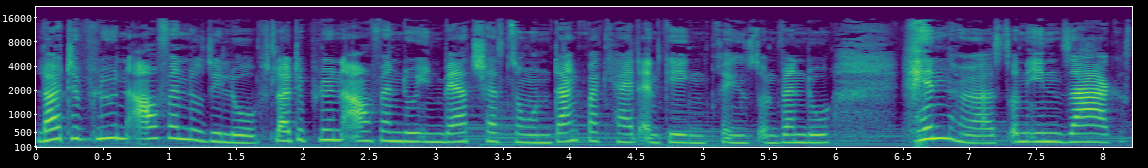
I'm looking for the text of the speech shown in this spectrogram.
Leute blühen auf, wenn du sie lobst. Leute blühen auf, wenn du ihnen Wertschätzung und Dankbarkeit entgegenbringst und wenn du hinhörst und ihnen sagst,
